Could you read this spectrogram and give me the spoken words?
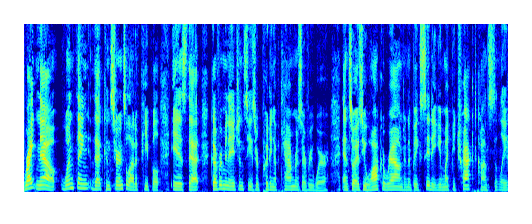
Right now, one thing that concerns a lot of people is that government agencies are putting up cameras everywhere. And so as you walk around in a big city, you might be tracked constantly.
